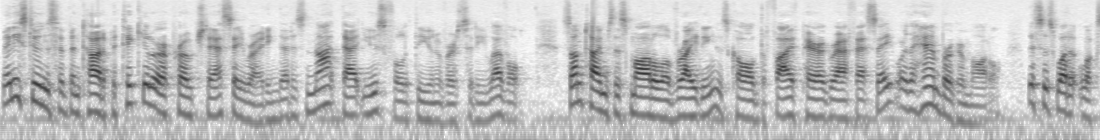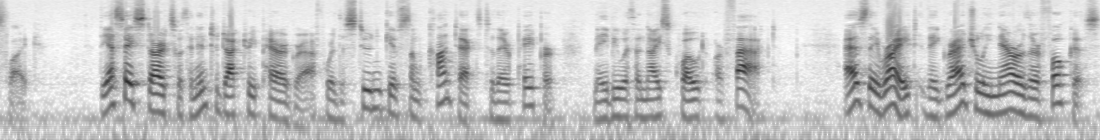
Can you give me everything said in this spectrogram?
Many students have been taught a particular approach to essay writing that is not that useful at the university level. Sometimes this model of writing is called the five-paragraph essay or the hamburger model. This is what it looks like. The essay starts with an introductory paragraph where the student gives some context to their paper, maybe with a nice quote or fact. As they write, they gradually narrow their focus,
